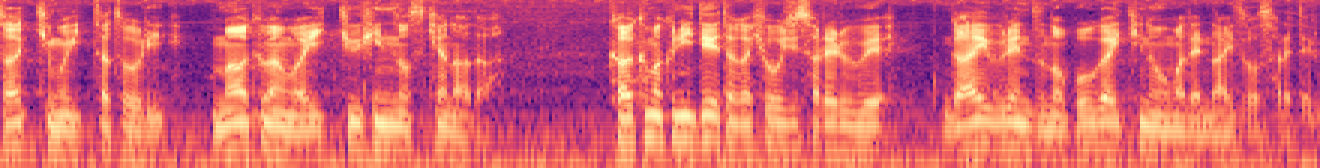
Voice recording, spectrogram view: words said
さっきも言った通りマーク1は一級品のスキャナーだ。角膜にデータが表示される上外部レンズの妨害機能まで内蔵されてる。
